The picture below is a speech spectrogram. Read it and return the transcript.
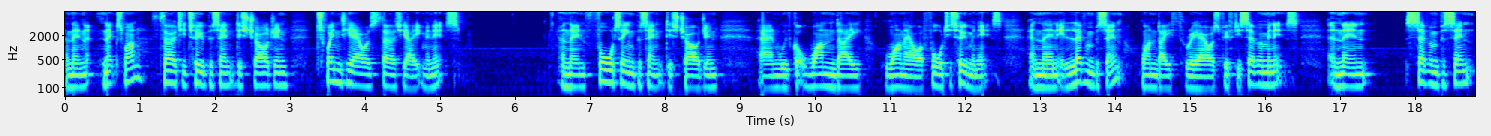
And then next one, 32% discharging, 20 hours 38 minutes, and then 14% discharging, and we've got one day, 1 hour 42 minutes, and then 11%, one day, 3 hours 57 minutes, and then 7%,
